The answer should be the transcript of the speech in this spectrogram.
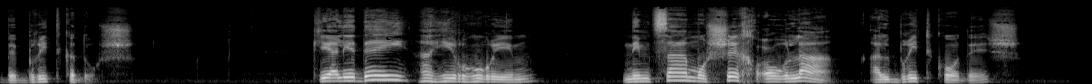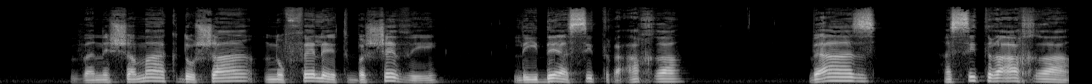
בברית קדוש. כי על ידי ההרהורים נמצא מושך עורלה על ברית קודש, והנשמה הקדושה נופלת בשבי לידי הסיטרא אחרא, ואז הסיטרא אחרא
